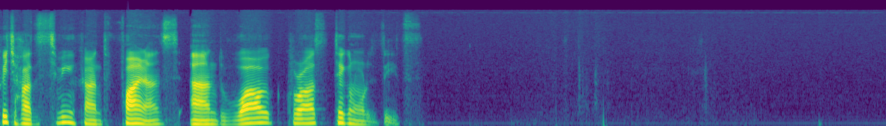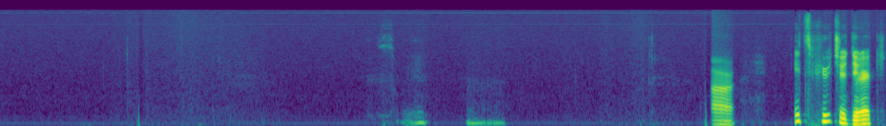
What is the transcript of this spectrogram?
which has significant finance and world-class technologies. Uh, its future direct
